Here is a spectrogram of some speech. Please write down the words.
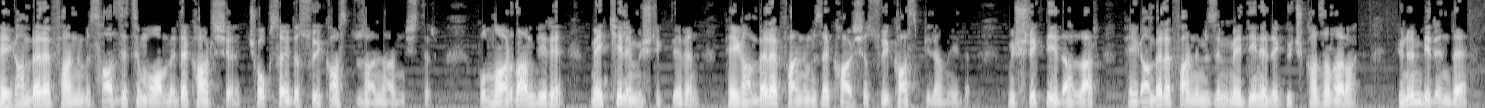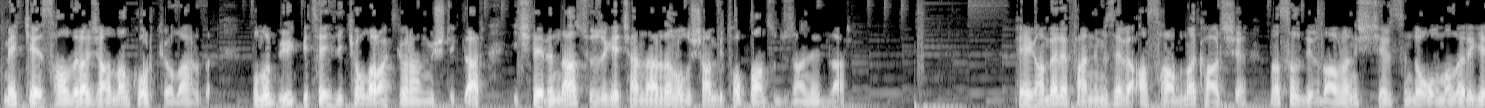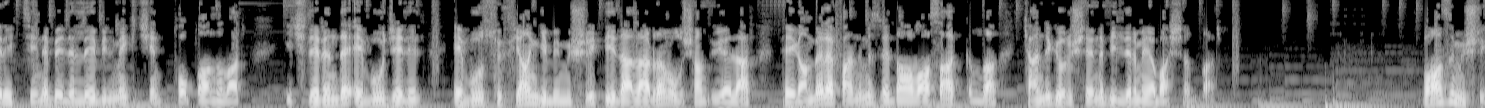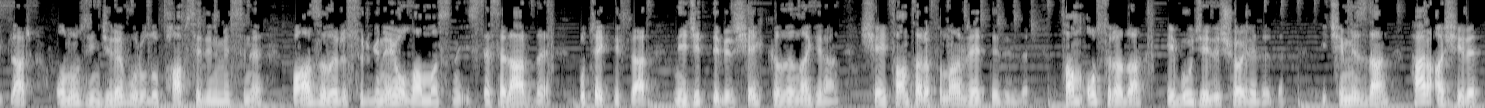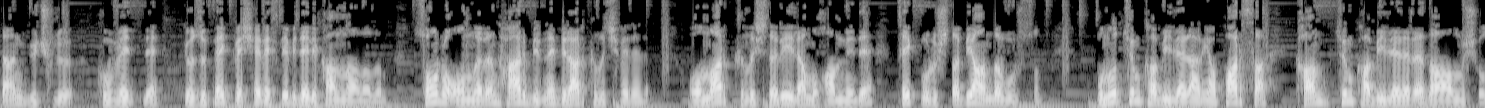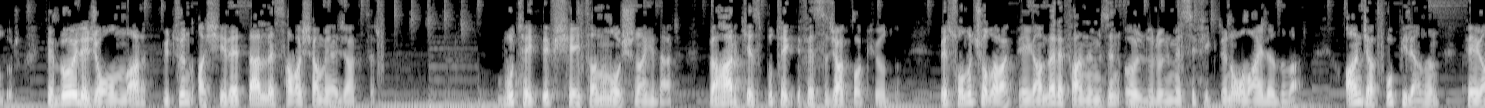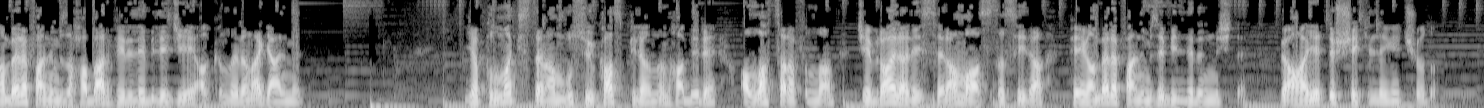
Peygamber Efendimiz Hazreti Muhammed'e karşı çok sayıda suikast düzenlenmiştir. Bunlardan biri Mekkeli müşriklerin Peygamber Efendimiz'e karşı suikast planıydı. Müşrik liderler Peygamber Efendimiz'in Medine'de güç kazanarak günün birinde Mekke'ye saldıracağından korkuyorlardı. Bunu büyük bir tehlike olarak gören müşrikler içlerinden sözü geçenlerden oluşan bir toplantı düzenlediler. Peygamber Efendimiz'e ve ashabına karşı nasıl bir davranış içerisinde olmaları gerektiğini belirleyebilmek için toplandılar. İçlerinde Ebu Celil, Ebu Süfyan gibi müşrik liderlerden oluşan üyeler Peygamber Efendimiz ve davası hakkında kendi görüşlerini bildirmeye başladılar. Bazı müşrikler onun zincire vurulup hapsedilmesini, bazıları sürgüne yollanmasını isteseler de bu teklifler Necitli bir şeyh kılığına giren şeytan tarafından reddedildi. Tam o sırada Ebu Celil şöyle dedi. İçimizden her aşiretten güçlü, kuvvetli, gözü pek ve şerefli bir delikanlı alalım. Sonra onların her birine birer kılıç verelim. Onlar kılıçlarıyla Muhammed'i tek vuruşta bir anda vursun. Bunu tüm kabileler yaparsa kan tüm kabilelere dağılmış olur ve böylece onlar bütün aşiretlerle savaşamayacaktır. Bu teklif şeytanın hoşuna gider ve herkes bu teklife sıcak bakıyordu ve sonuç olarak Peygamber Efendimizin öldürülmesi fikrini onayladılar. Ancak bu planın Peygamber Efendimiz'e haber verilebileceği akıllarına gelmedi. Yapılmak istenen bu suikast planının haberi Allah tarafından Cebrail aleyhisselam vasıtasıyla Peygamber Efendimiz'e bildirilmişti ve ayette şu şekilde geçiyordu.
